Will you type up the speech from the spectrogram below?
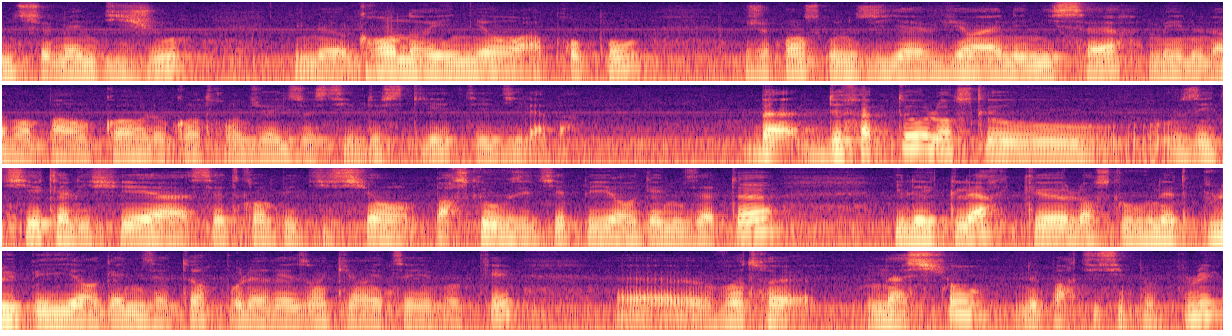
une, semaine, dix jours, une grande réunion à propos. Je pense que nous y avions un émissaire, mais nous n'avons pas encore le compte-rendu exhaustif de ce qui a été dit là-bas. Ben, de facto, lorsque vous, étiez qualifié à cette compétition parce que vous étiez pays organisateur, il est clair que lorsque vous n'êtes plus pays organisateur pour les raisons qui ont été évoquées, euh, votre nation ne participe plus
